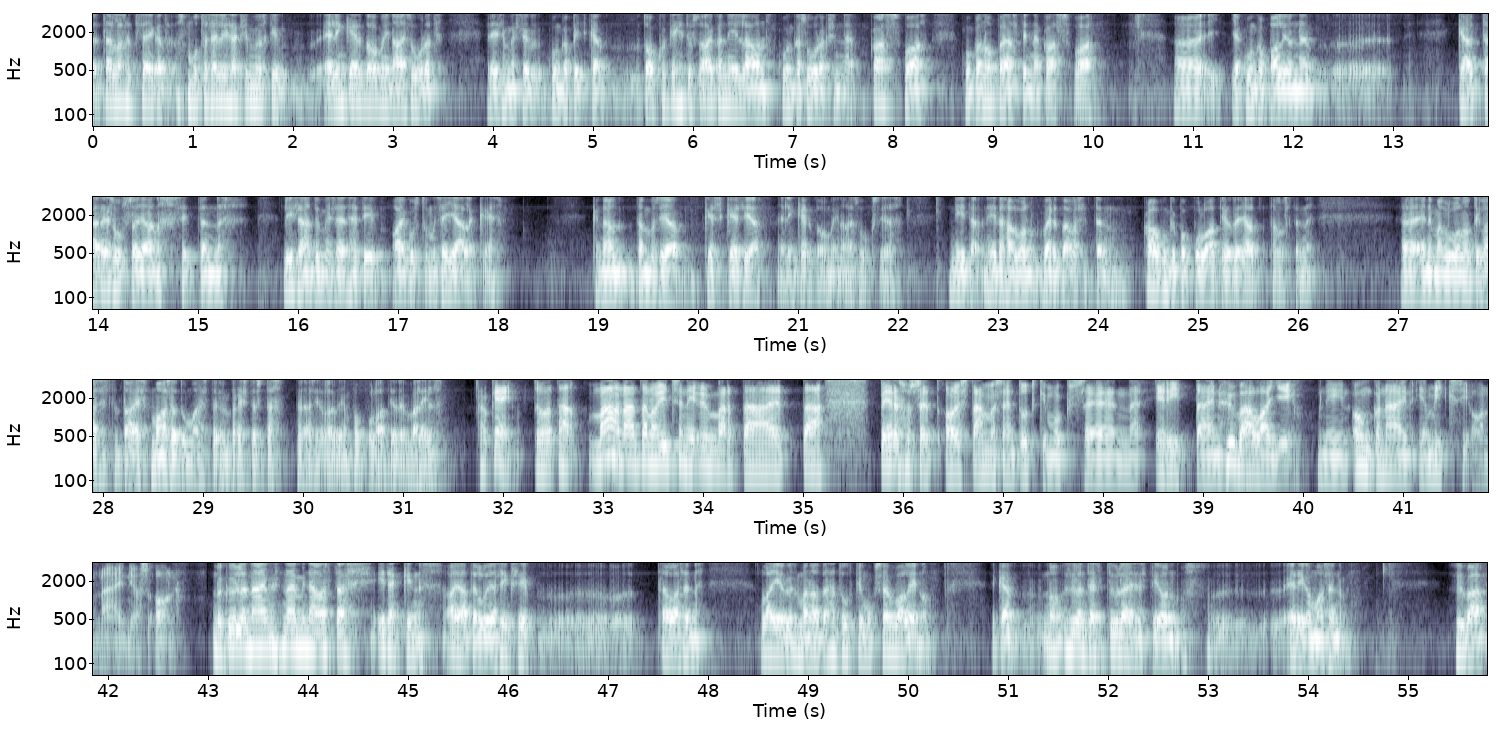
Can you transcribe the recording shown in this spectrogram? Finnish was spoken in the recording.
tällaiset seikat, mutta sen lisäksi myöskin elinkerto-ominaisuudet, eli esimerkiksi kuinka pitkä toukkokehitysaika niillä on, kuinka suureksi ne kasvaa, kuinka nopeasti ne kasvaa ja kuinka paljon ne käyttää resurssejaan sitten lisääntymiseen heti aikustumisen jälkeen. Nämä on tämmöisiä keskeisiä elinkerto-ominaisuuksia. Niitä, niitä haluan vertailla sitten kaupunkipopulaatioiden ja tällaisten enemmän luonnontilaisista tai maaseutumaisesta ympäristöstä peräisin olevien populaatioiden välillä. Okei, tuota, mä oon antanut itseni ymmärtää, että perhoset olisi tämmöiseen tutkimukseen erittäin hyvä laji, niin onko näin ja miksi on näin, jos on? No kyllä näin, näin minä olen sitä itsekin ajatellut ja siksi tällaisen lajiryhmän on tähän tutkimukseen valinnut. Eli no, hyönteiset yleisesti on erinomaisen hyvä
